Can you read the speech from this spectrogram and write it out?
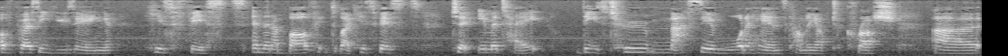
of Percy using his fists, and then above like his fists to imitate these two massive water hands coming up to crush uh,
